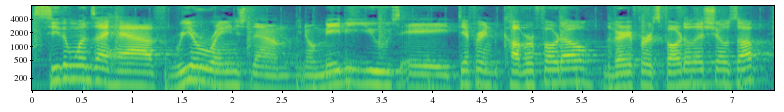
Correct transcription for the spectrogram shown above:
see the ones I have, rearrange them. You know, maybe use a different cover photo, the very first photo that shows up.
